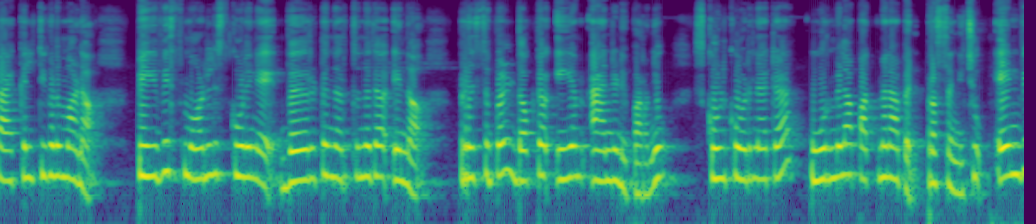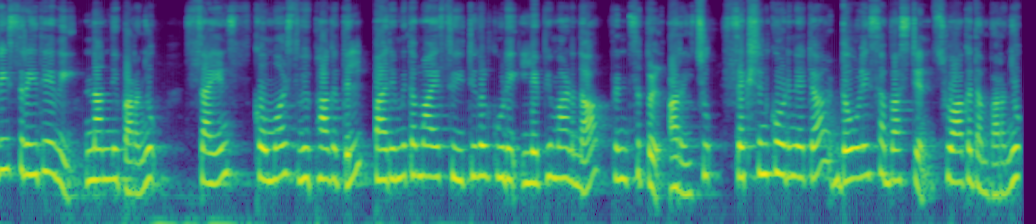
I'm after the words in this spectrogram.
ഫാക്കൽറ്റികളുമാണ് പി വിസ് മോഡൽ സ്കൂളിനെ വേറിട്ട് നിർത്തുന്നത് എന്ന് principal doctor E M Antony പറഞ്ഞു. സ്കൂൾ കോർഡിനേറ്റർ ഊർമിള പത്മനാഭൻ പ്രസംഗിച്ചു. എൻ വി ശ്രീദേവി നന്ദി പറഞ്ഞു. സയൻസ് കൊമേഴ്സ് വിഭാഗത്തിൽ പരിമിതമായ സീറ്റുകൾ കൂടി ലഭ്യമാണെന്ന് പ്രിൻസിപ്പൽ അറിയിച്ചു. സെക്ഷൻ കോർഡിനേറ്റർ ഡോളി സെബാസ്റ്റ്യൻ സ്വാഗതം പറഞ്ഞു.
